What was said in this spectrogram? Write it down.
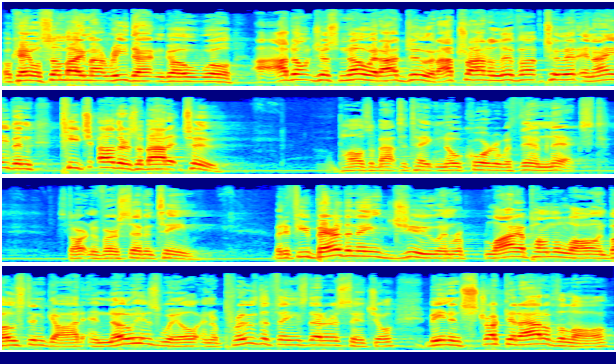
Okay, well, somebody might read that and go, Well, I don't just know it, I do it. I try to live up to it, and I even teach others about it too. Paul's about to take no quarter with them next, starting in verse 17. But if you bear the name Jew and rely upon the law and boast in God and know his will and approve the things that are essential, being instructed out of the law,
